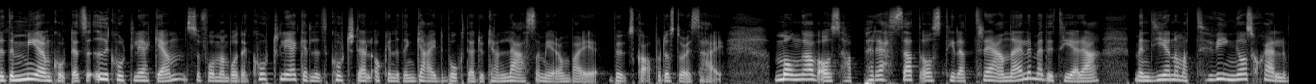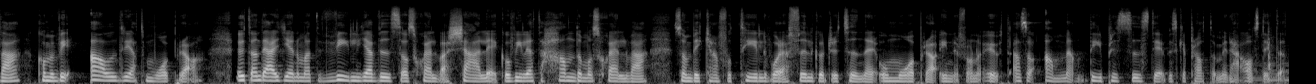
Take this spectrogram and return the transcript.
lite mer om kortet. Så i kortleken så får man både en kortlek, ett litet kortställ och en liten guidebok där du kan läsa mer om varje budskap. Och då står det så här. Många av oss har pressat oss till att träna eller meditera, men genom att tvinga oss själva kommer vi aldrig att må bra. Utan det är genom att vilja visa oss själva kärlek och vilja ta hand om oss själva som vi kan få till våra feelgood-rutiner och må bra inifrån och ut. Alltså amen, det är precis det vi ska prata om i det här avsnittet.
